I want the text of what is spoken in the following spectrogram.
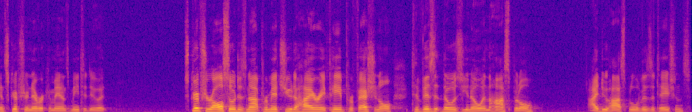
And Scripture never commands me to do it. Scripture also does not permit you to hire a paid professional to visit those you know in the hospital. I do hospital visitations,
